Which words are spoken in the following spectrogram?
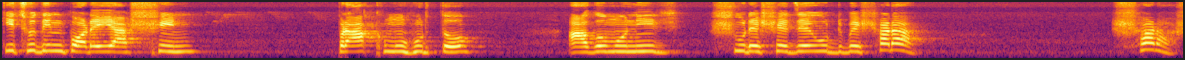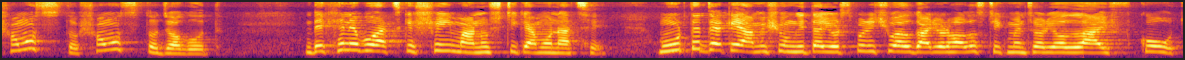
কিছুদিন পরেই আশ্বিন প্রাক মুহূর্ত, আগমনীর সুরে সেজে উঠবে সারা সারা সমস্ত সমস্ত জগৎ। দেখে নেব আজকে সেই মানুষটি কেমন আছে। মুহূর্তের ডাকে আমি Sangeeta your spiritual guide your holistic mentor your life coach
